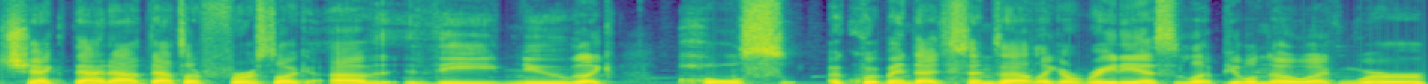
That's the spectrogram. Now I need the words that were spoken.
check that out. That's our first look of the new like pulse equipment that sends out like a radius to let people know like where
